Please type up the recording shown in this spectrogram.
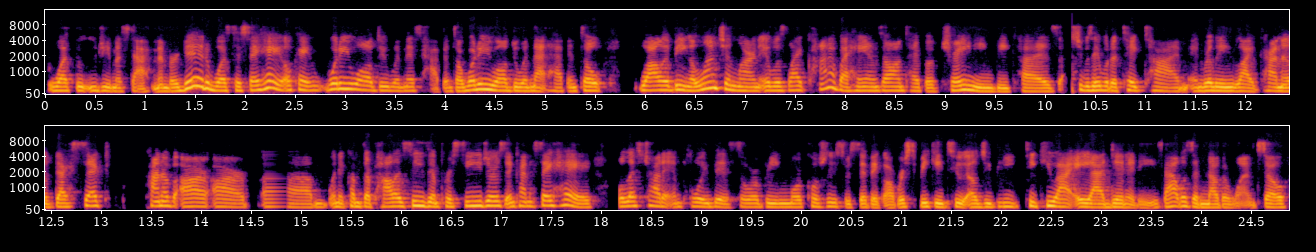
what the Ujima staff member did was to say, hey, okay, what do you all do when this happens? Or what do you all do when that happens? So while it being a lunch and learn, it was like kind of a hands-on type of training because she was able to take time and really like kind of dissect kind of our our um, when it comes to policies and procedures and kind of say hey well let's try to employ this or being more culturally specific or we're speaking to lgbtqia identities that was another one so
